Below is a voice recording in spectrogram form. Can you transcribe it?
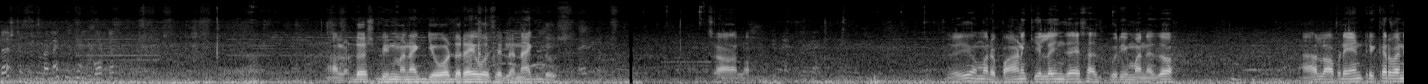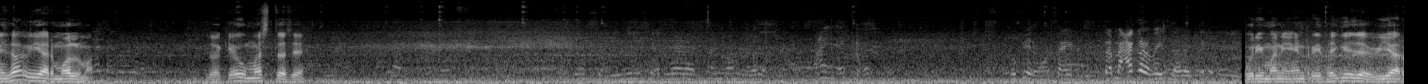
ડસ્ટબિનમાં નાખી બોટલ. હાલો, ડસ્ટબિનમાં નાખજો ઓર્ડર આવ્યો છે એટલે નાખી દઉં ચાલો. જોયું અમારે ભાણકી લઈને જાય સાતપુરીમાં ને જો. હાલો, આપણે એન્ટ્રી કરવાની છે વીઆર મોલમાં જો, કેવું મસ્ત છે. પુરીમાંની એન્ટ્રી થઈ ગઈ છે વીઆર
